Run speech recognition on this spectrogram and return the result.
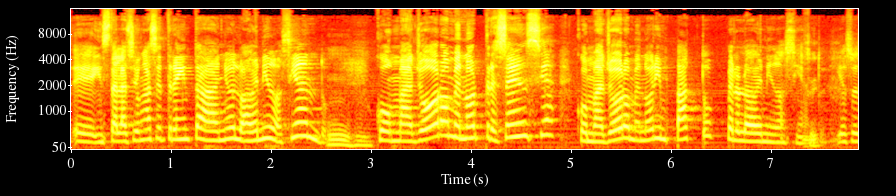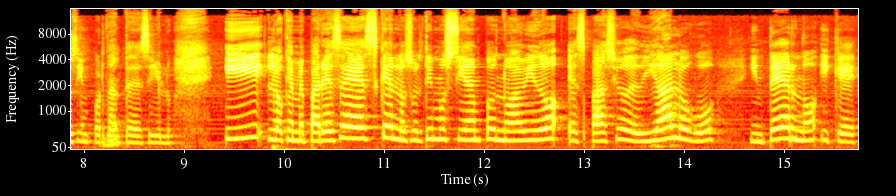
eh, instalación hace 30 años lo ha venido haciendo con mayor o menor presencia, con mayor o menor impacto, pero lo ha venido haciendo y eso es importante decirlo. Y lo que me parece es que en los últimos tiempos no ha habido espacio de diálogo interno y que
